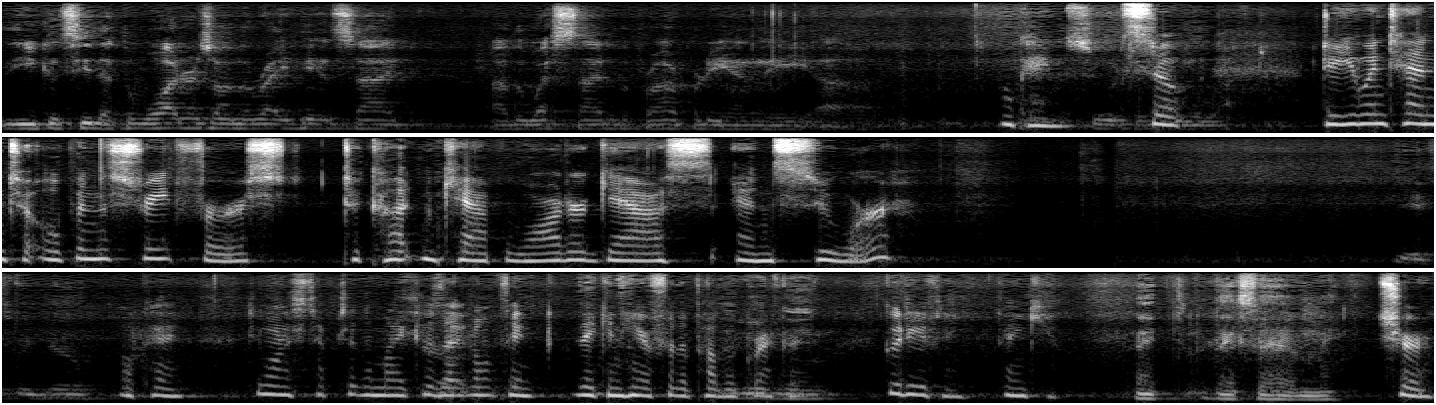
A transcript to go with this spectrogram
you can see that the water is on the right-hand side, uh, the west side of the property, and the uh, Okay, the sewage is on the so do you intend to open the street first, to cut and cap water, gas, and sewer? Yes, we do. Okay. Do you want to step to the mic, because I don't think they can hear for the public Good record? evening. Good evening, thank you. Thank, thanks for having me. Sure.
